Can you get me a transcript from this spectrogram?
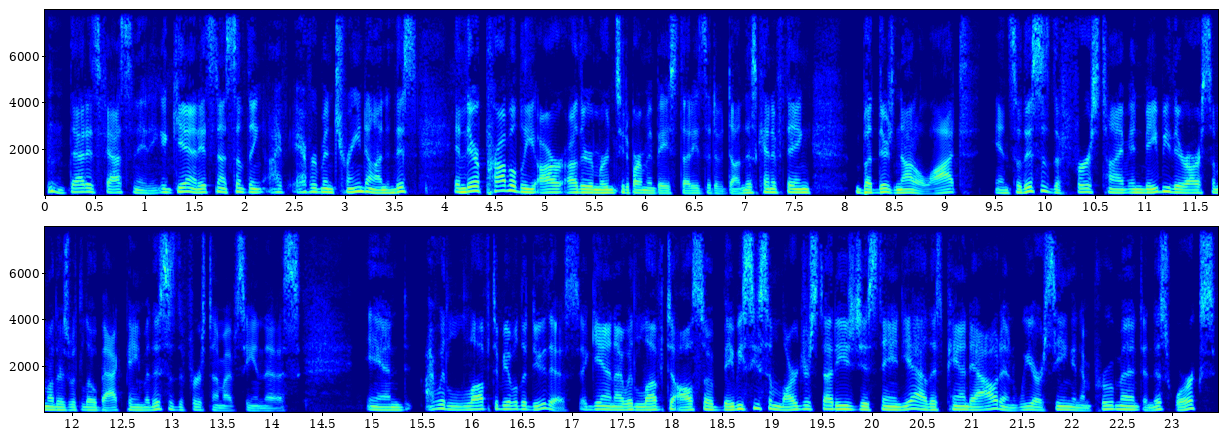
that is fascinating. Again, it's not something I've ever been trained on. And this, and there probably are other emergency department based studies that have done this kind of thing, but there's not a lot. And so this is the first time, and maybe there are some others with low back pain, but this is the first time I've seen this. And I would love to be able to do this. Again, I would love to also maybe see some larger studies just saying, yeah, this panned out and we are seeing an improvement and this works.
